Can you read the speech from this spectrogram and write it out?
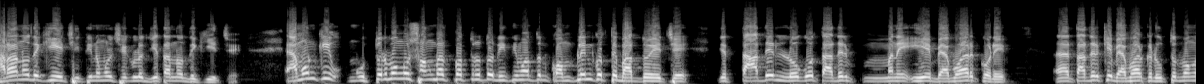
হারানো দেখিয়েছি, তৃণমূল সেগুলো জেতানো দেখিয়েছে। এমনকি উত্তরবঙ্গ সংবাদপত্র তো রীতিমতন কমপ্লেন করতে বাধ্য হয়েছে যে তাদের লোগো তাদের মানে ইয়ে ব্যবহার করে তাদেরকে ব্যবহার করে, উত্তরবঙ্গ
